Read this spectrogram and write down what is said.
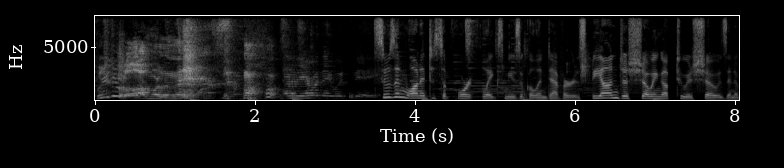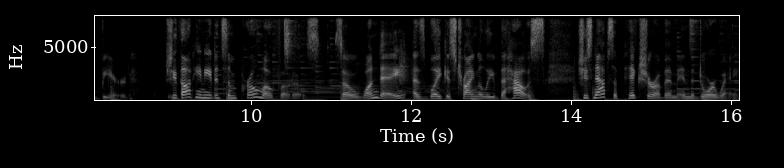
We do it a lot more than this. and there they would be. Susan wanted to support Blake's musical endeavors beyond just showing up to his shows in a beard. She thought he needed some promo photos. So one day, as Blake is trying to leave the house, she snaps a picture of him in the doorway.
